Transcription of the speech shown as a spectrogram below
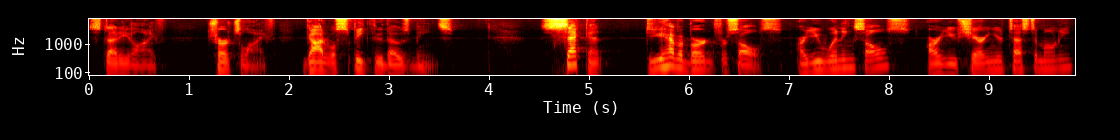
study life, church life. God will speak through those means. Second, do you have a burden for souls? Are you winning souls? Are you sharing your testimony?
